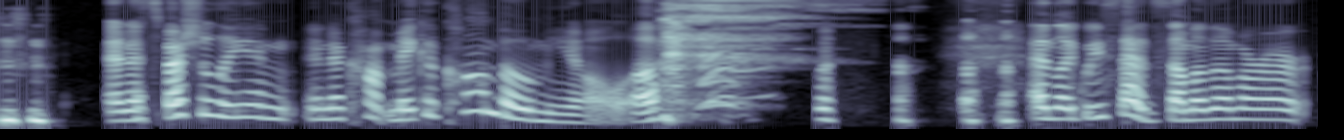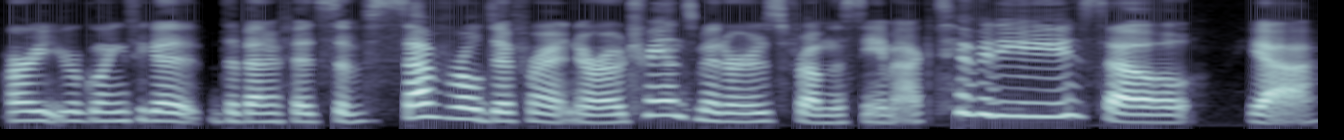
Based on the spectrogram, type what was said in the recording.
and especially in in a com- make a combo meal. And like we said, some of them are are you're going to get the benefits of several different neurotransmitters from the same activity. So, yeah.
